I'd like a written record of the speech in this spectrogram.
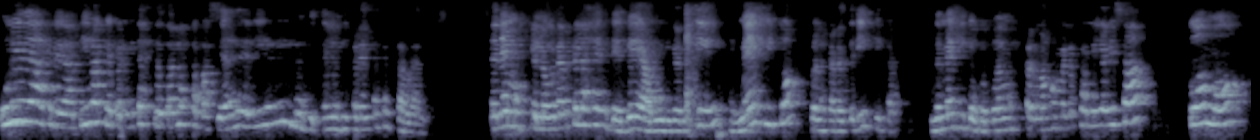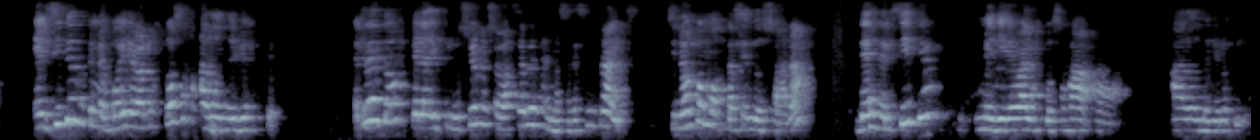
una idea creativa que permita explotar las capacidades de delivery en los, en los diferentes restaurantes. Tenemos que lograr que la gente vea Burger King en México, con las características de México que podemos estar más o menos familiarizadas, como el sitio donde me puede llevar las cosas a donde yo esté. El reto que la distribución no se va a hacer desde almacenes centrales, sino como está haciendo Sara, desde el sitio me lleva las cosas a, a- a donde yo lo pido.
